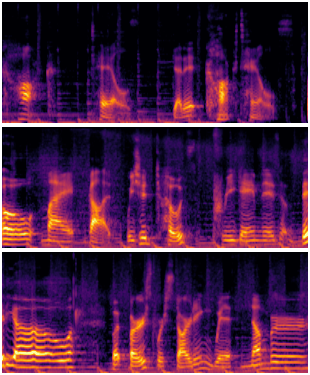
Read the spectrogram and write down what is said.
cocktails. Get it? Cocktails. Oh my God. We should totes pre-game this video. But first, we're starting with number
